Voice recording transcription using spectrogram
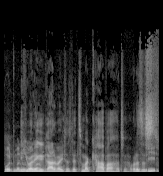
wollten wir nur Ich überlege gerade, weil ich das letzte Mal Kaba hatte. Oder das ist.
